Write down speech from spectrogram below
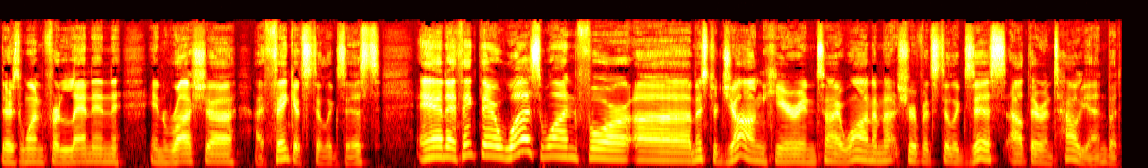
there's one for Lenin in Russia. I think it still exists. And I think there was one for uh, Mr. Zhang here in Taiwan. I'm not sure if it still exists out there in Taoyuan, but.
